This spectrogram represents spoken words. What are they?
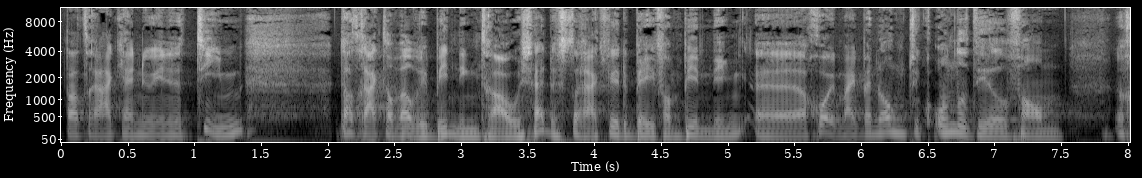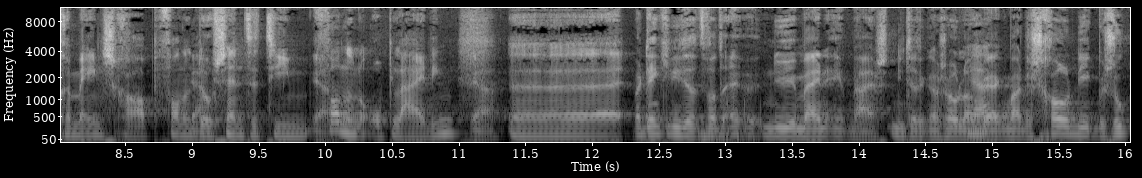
dat raak jij nu in het team. Dat raakt dan wel weer binding trouwens. Hè? Dus dat raakt weer de B van binding. Eh gooi, maar ik ben ook natuurlijk onderdeel van een gemeenschap, van een Ja. docententeam, Ja. van een opleiding. Ja. Eh, Maar denk je niet dat, want eh, nu in mijn, nou, niet dat ik nou zo lang werk, maar de scholen die ik bezoek,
